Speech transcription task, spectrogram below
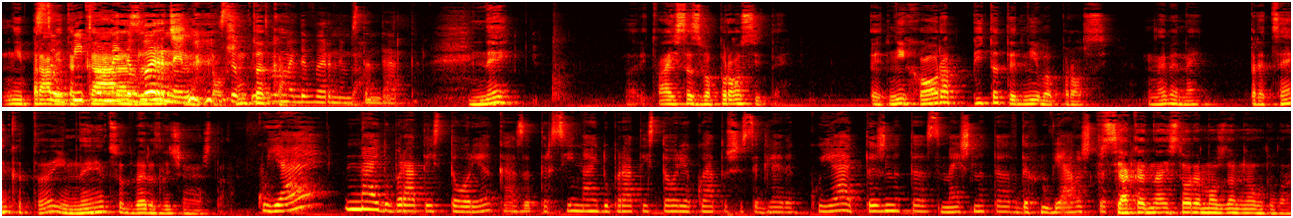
ни прави се опитваме така да върнем. Точно се опитваме така. да върнем Да. стандарта. Не. Нали, Това е и с въпросите. Едни хора питат едни въпроси. Не бе, не. Преценката и мнението са две различни неща. Коя е най-добрата история? Каза, търси най-добрата история, която ще се гледа. Коя е тъжната, смешната, вдъхновяващата? Всяка една история може да е много добра.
